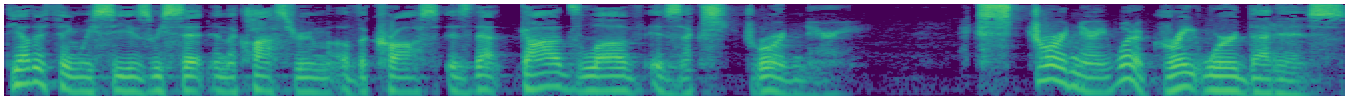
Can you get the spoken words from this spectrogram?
The other thing we see as we sit in the classroom of the cross is that God's love is extraordinary. Extraordinary. What a great word that is.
